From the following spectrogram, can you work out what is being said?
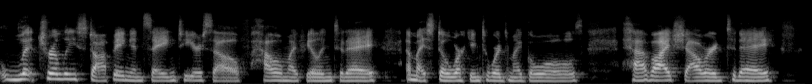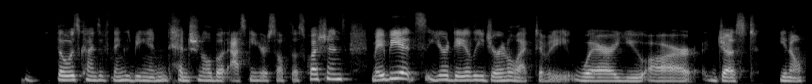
literally stopping and saying to yourself, How am I feeling today? Am I still working towards my goals? Have I showered today? Those kinds of things, being intentional about asking yourself those questions. Maybe it's your daily journal activity where you are just, you know,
